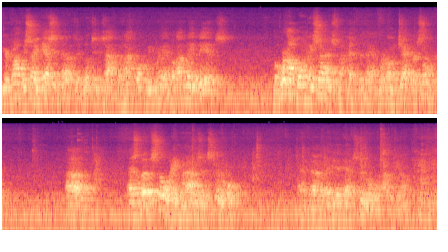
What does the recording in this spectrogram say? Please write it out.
You're probably saying, yes, it does. It looks exactly like what we read. Well, I believe it is. But we're not going to be satisfied with that. We're going to check our summary. Uh, as a little story, when I was in school, and uh, they did have school when I was young,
